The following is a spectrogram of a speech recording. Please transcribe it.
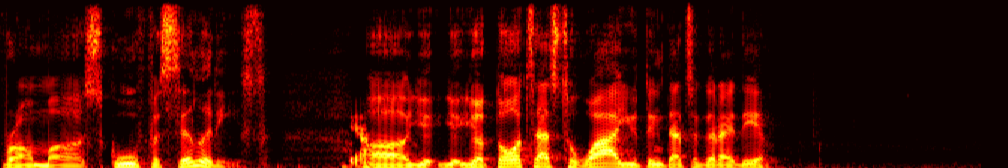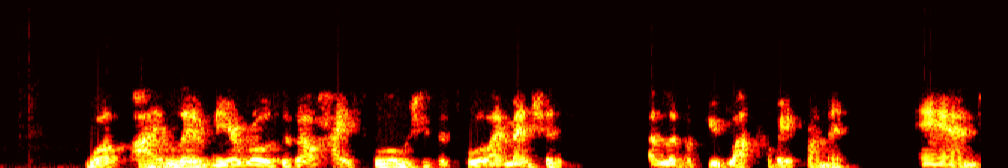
from uh, school facilities. Yeah. Uh, y- y- your thoughts as to why you think that's a good idea? Well, I live near Roosevelt High School, which is the school I mentioned. I live a few blocks away from it. And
